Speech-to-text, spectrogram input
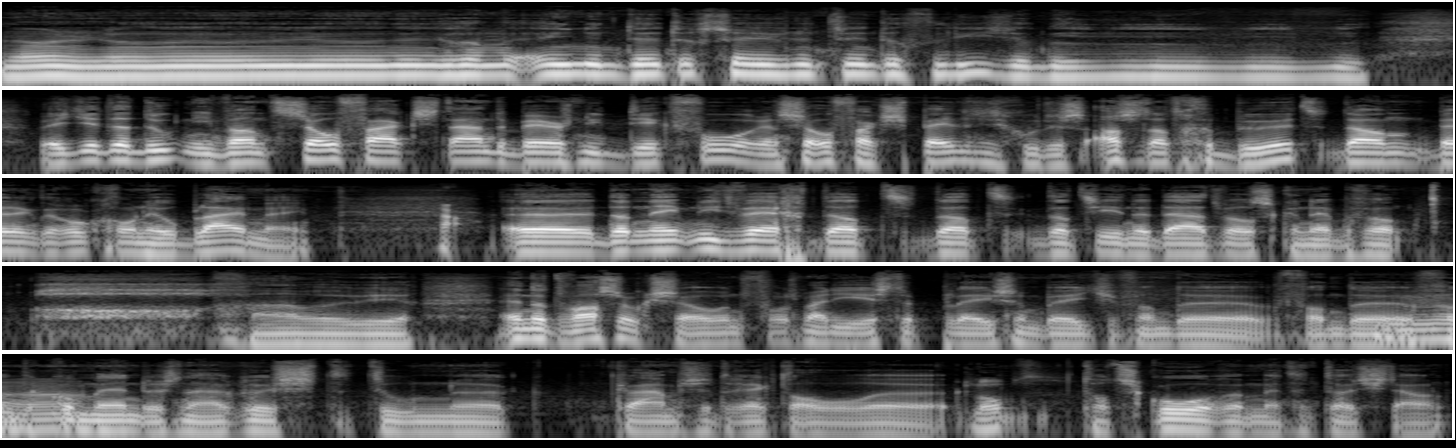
31, 27 verliezen. Weet je, dat doe ik niet. Want zo vaak staan de Bears niet dik voor en zo vaak spelen ze niet goed. Dus als dat gebeurt, dan ben ik er ook gewoon heel blij mee. Ja. Eh, dat neemt niet weg dat, dat, dat je inderdaad wel eens kan hebben van... Oh, gaan we weer. En dat was ook zo. Want volgens mij die eerste play zo'n beetje van de, van de, van de. Commanders naar rust. Toen eh, kwamen ze direct al eh, Klopt. tot scoren met een touchdown.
